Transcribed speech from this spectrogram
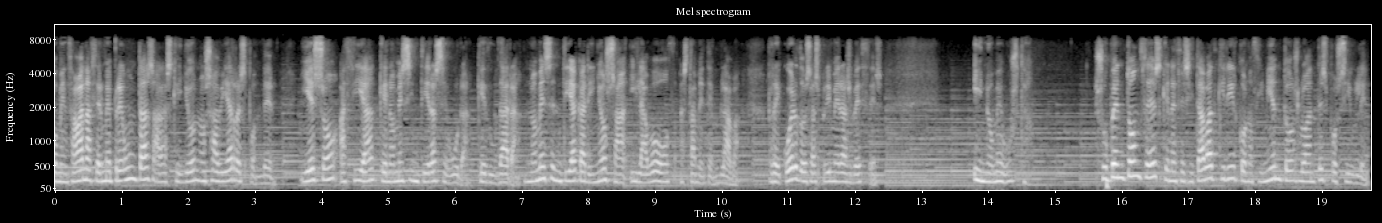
Comenzaban a hacerme preguntas a las que yo no sabía responder y eso hacía que no me sintiera segura, que dudara, no me sentía cariñosa y la voz hasta me temblaba. Recuerdo esas primeras veces y no me gusta. Supe entonces que necesitaba adquirir conocimientos lo antes posible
